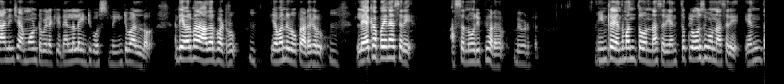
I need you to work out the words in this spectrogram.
దాని నుంచి అమౌంట్ వీళ్ళకి నెలలో ఇంటికి వస్తుంది ఇంటి వాళ్ళలో. అంటే ఎవరి మీద ఆధారపడరు. ఎవరిని రూపాయి అడగరు. లేకపోయినా సరే అస్సలు నోరిప్పి అడగరు. బ్యూటిఫుల్. ఇంట్లో ఎంతమందితో ఉన్నా సరే ఎంత క్లోజ్గా ఉన్నా సరే ఎంత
